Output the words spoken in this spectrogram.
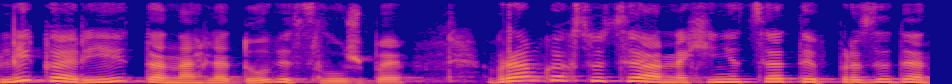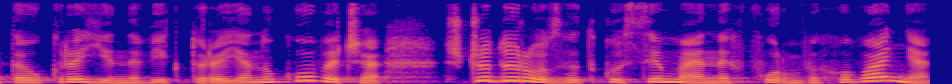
лікарі та наглядові служби. В рамках соціальних ініціатив президента України Віктора Януковича щодо розвитку сімейних форм виховання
